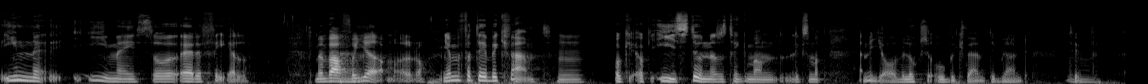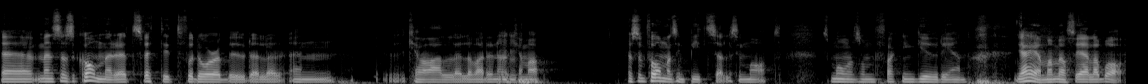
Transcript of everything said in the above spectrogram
inne i mig så är det fel. Men varför gör man det då? Ja, men för att det är bekvämt. Mm. Och, och i stunden så tänker man liksom att, ja men jag är väl också obekvämt ibland. Typ. Eh, men sen så kommer ett svettigt Foodora-bud eller en kavall eller vad det nu kan vara. Och så får man sin pizza eller sin mat. Så mår man som fucking gud igen. Ja, ja, man mår så jävla bra.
